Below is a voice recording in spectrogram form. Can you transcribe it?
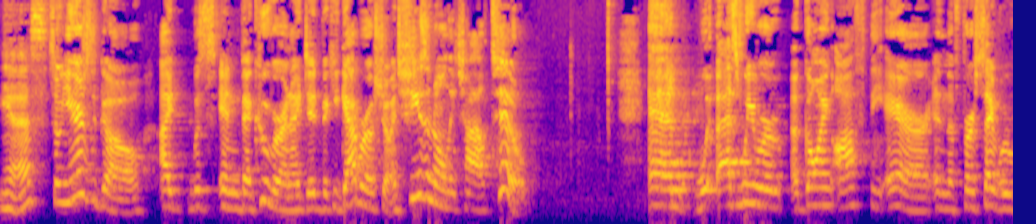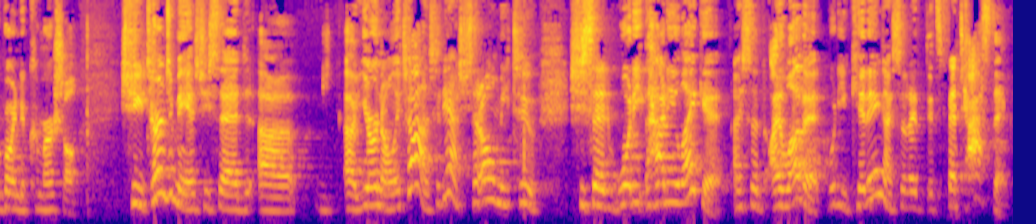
Yes. So years ago, I was in Vancouver and I did Vicki Gabereau show, and she's an only child too. And w- as we were uh, going off the air in the first segment, we were going to commercial. She turned to me and she said, uh, uh, "You're an only child." I said, "Yeah." She said, "Oh, me too." She said, "What do you, How do you like it?" I said, "I love it." What are you kidding? I said, "It's fantastic.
